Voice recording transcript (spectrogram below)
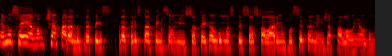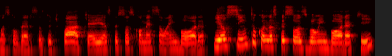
Eu não sei, eu não tinha parado para prestar atenção nisso, até que algumas pessoas falaram, você também já falou em algumas conversas, do tipo, ah, que aí as pessoas começam a ir embora. E eu sinto quando as pessoas vão embora aqui,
